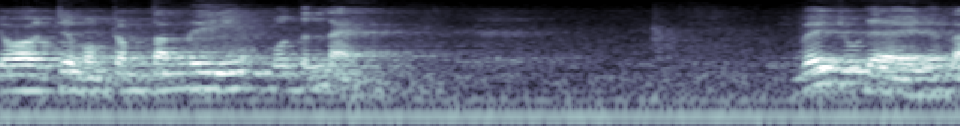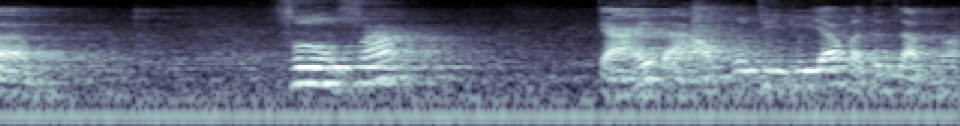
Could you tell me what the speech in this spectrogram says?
cho trên 100 tăng ni của tỉnh này. Với chủ đề đó là phương pháp cải đạo của thiên chúa giáo và tinh lành thôi.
